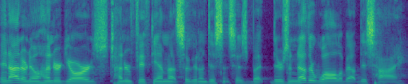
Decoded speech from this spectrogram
and I don't know, 100 yards, 150, I'm not so good on distances, but there's another wall about this high.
